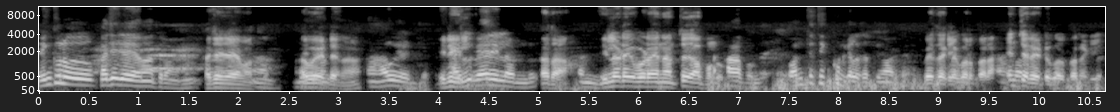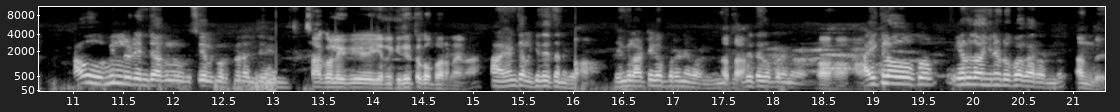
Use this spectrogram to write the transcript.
ಎಂಕುಲು ಕಜೆ ಜಯ ಮಾತ್ರ ಅವನು. ಅಜಯ ಜಯ ಮಾತು ಅವು ಏಟೇನಾ ಆ, ಅವು ಎಡ್ಡೆ ಇಲ್- ಬೇರೆ ಇಲ್ಲ ಉಂಡು ಅದಾ? ಇಲ್ಲಡೆ ಬೋಡ ಏನಂತ ಆಪುಂಡು ಹಾಪುಂಡು ಒಂತೆ ತಿಕ್ಕುಂಡು ಕೆಲಸ ಮಾತ್ರ. ಬೇತಕ್ಲೆ ಕೊರ್ಪಾರ ಎಂಚ ರೇಟ್ ಕೊರ್ಪಾರ ಅವು ಮಿಲ್ಲು ಎಂಜಾಗಲು ಸೇಲ್ ಕೊಡ್ತಾರೆ ಅಂಚೆ ಸಾಕೋಲಿಗೆ ಏನಕ್ಕೆ ಇದಿತ್ತು ಗೊಬ್ಬರನೇನಾ? ಆ ಎಂಕಲ್ ಕಿದೆ ತನಕ. ಎಂಕುಲು ಅಟ್ಟಿ ಗೊಬ್ಬರನೇ ಬಂದು. ಕಿದೆ ಗೊಬ್ಬರನೇ ಬಂದು. ಹಾ ಹಾ ಹಾ. ಐಕಿಲೋ ಎರುದಾಂಗಿನ ಉಪಕಾರ ಒಂದು ಅಂದೆ.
